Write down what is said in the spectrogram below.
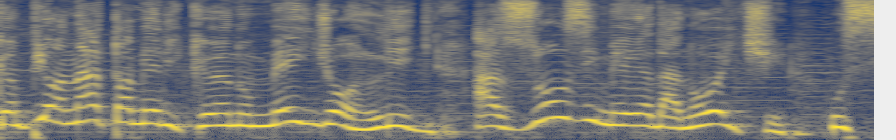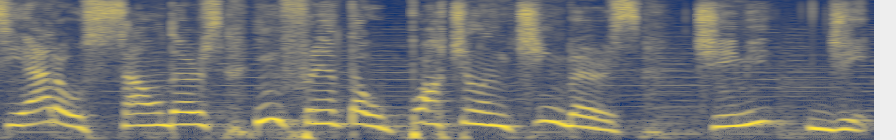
Campeonato Americano Major League, às 11h30 da noite, o Seattle Sounders enfrenta o Portland Timbers, time de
